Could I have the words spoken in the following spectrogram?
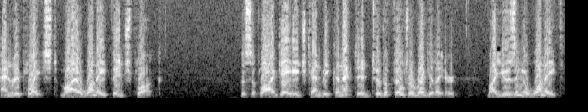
and replaced by a 1 8 inch plug. The supply gauge can be connected to the filter regulator by using a 1 8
